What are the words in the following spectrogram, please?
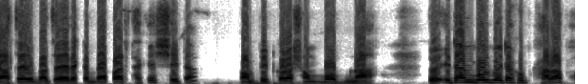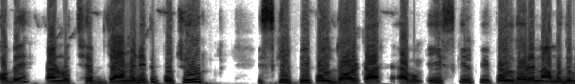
যাচাই বাচাইয়ের একটা ব্যাপার থাকে, সেটা কমপ্লিট করা সম্ভব না। তো এটা আমি বলব এটা খুব খারাপ হবে, কারণ হচ্ছে জার্মানিতে প্রচুর স্কিল পিপল দরকার এবং এই স্কিল পিপল ধরেন আমাদের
